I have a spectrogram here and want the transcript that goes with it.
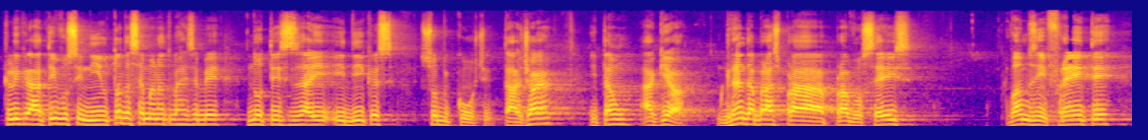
clica, ativa o sininho. Toda semana tu vai receber notícias aí e dicas sobre coaching, tá joia? Então, aqui, ó, grande abraço para vocês. Vamos em frente.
